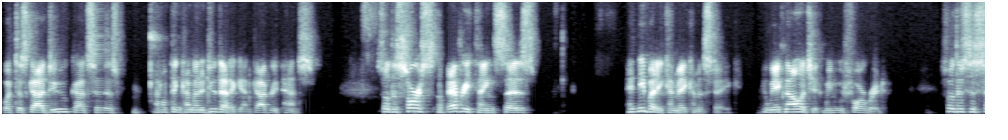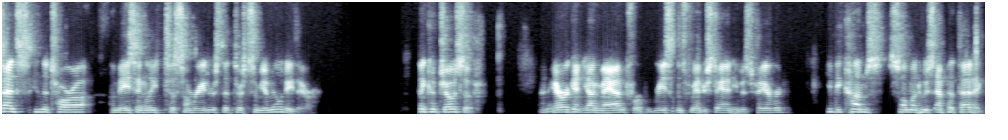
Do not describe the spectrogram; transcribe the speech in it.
what does God do? God says, I don't think I'm going to do that again. God repents. So the source of everything says anybody can make a mistake. And we acknowledge it and we move forward. So there's a sense in the Torah, amazingly to some readers, that there's some humility there. Think of Joseph, an arrogant young man, for reasons we understand, he was favored. He becomes someone who's empathetic.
